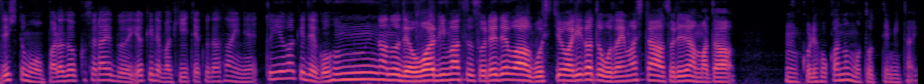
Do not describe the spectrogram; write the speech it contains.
ぜひともパラドックスライブ良ければ聞いてくださいね。というわけで5分なので終わります。それではご視聴ありがとうございました。それではまた、うん、これ他のも撮ってみたい。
